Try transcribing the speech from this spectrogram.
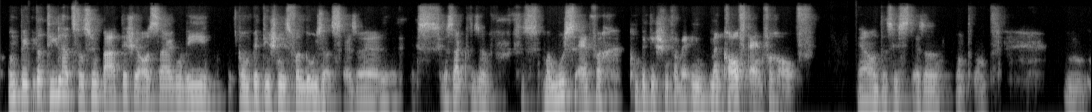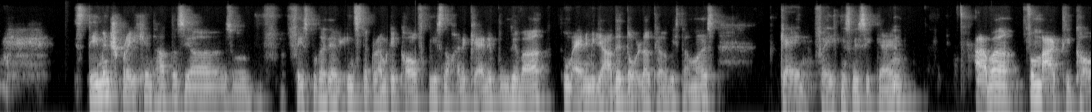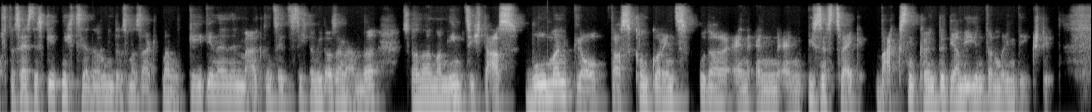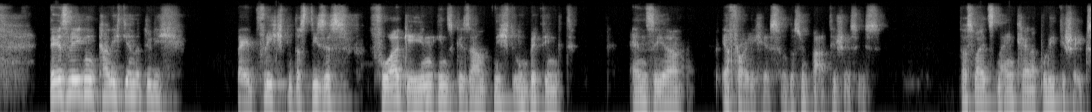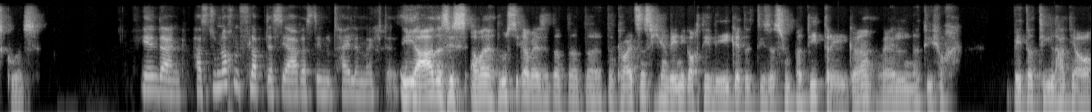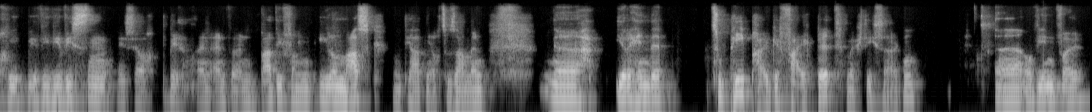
Und Peter Thiel hat so sympathische Aussagen wie Competition is for losers. Also er, er sagt, also, man muss einfach Competition vermeiden, man kauft einfach auf. Ja, und das ist also, und, und dementsprechend hat das ja, also Facebook hat ja Instagram gekauft, wie es noch eine kleine Bude war, um eine Milliarde Dollar, glaube ich, damals. Klein, verhältnismäßig klein aber vom Markt gekauft. Das heißt, es geht nicht sehr darum, dass man sagt, man geht in einen Markt und setzt sich damit auseinander, sondern man nimmt sich das, wo man glaubt, dass Konkurrenz oder ein, ein, ein Businesszweig wachsen könnte, der mir irgendwann mal im Weg steht. Deswegen kann ich dir natürlich beipflichten, dass dieses Vorgehen insgesamt nicht unbedingt ein sehr erfreuliches oder sympathisches ist. Das war jetzt mein kleiner politischer Exkurs. Vielen Dank. Hast du noch einen Flop des Jahres, den du teilen möchtest? Ja, das ist aber lustigerweise, da, da, da, da kreuzen sich ein wenig auch die Wege dieser Sympathieträger, weil natürlich auch Peter Thiel hat ja auch, wie, wie wir wissen, ist ja auch ein, ein, ein Buddy von Elon Musk und die hatten ja auch zusammen äh, ihre Hände zu PayPal gefaltet, möchte ich sagen. Äh, auf jeden Fall,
